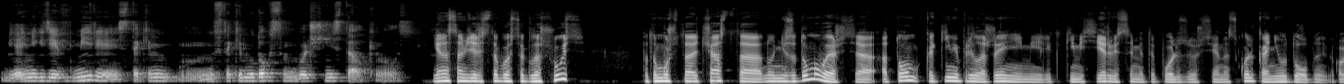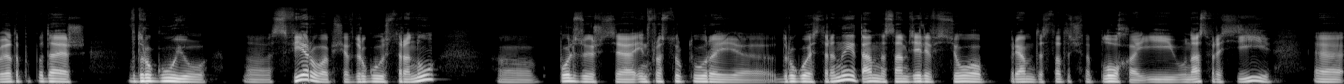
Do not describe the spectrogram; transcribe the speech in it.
я нигде в мире с таким, с таким удобством больше не сталкивалась. Я на самом деле с тобой соглашусь, потому что часто ну, не задумываешься о том, какими приложениями или какими сервисами ты пользуешься, насколько они удобны. Но когда ты попадаешь в другую э, сферу вообще, в другую страну, э, пользуешься инфраструктурой э, другой страны, там на самом деле все прям достаточно плохо. И у нас в России э,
